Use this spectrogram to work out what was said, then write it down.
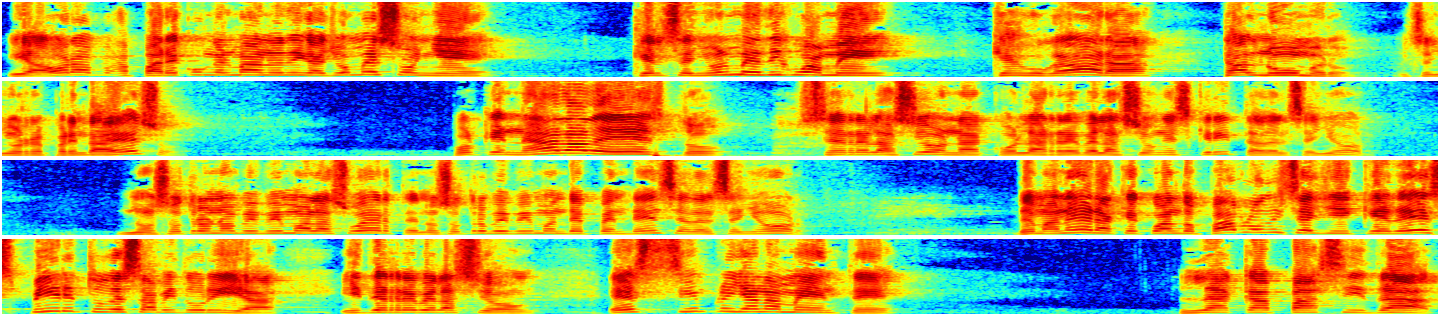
Y ahora aparezco un hermano y diga, yo me soñé que el Señor me dijo a mí que jugara tal número. El Señor reprenda eso. Porque nada de esto se relaciona con la revelación escrita del Señor. Nosotros no vivimos a la suerte, nosotros vivimos en dependencia del Señor. De manera que cuando Pablo dice allí que de espíritu de sabiduría y de revelación, es simple y llanamente la capacidad,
